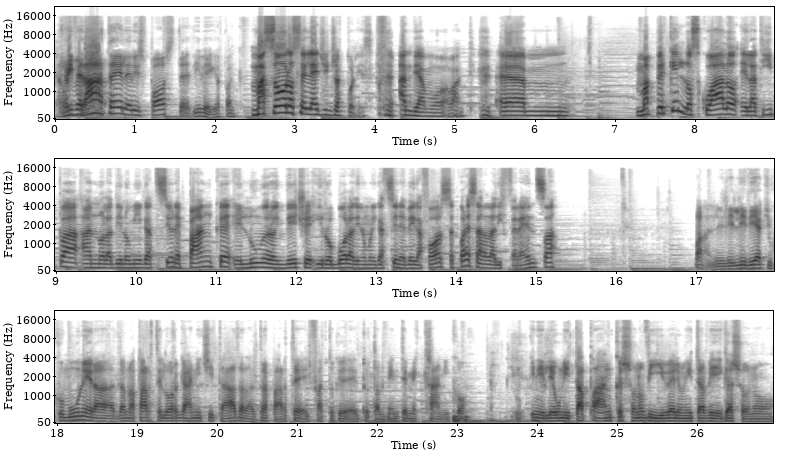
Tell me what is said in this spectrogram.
Rivelate le risposte di Vegapunk. Ma solo se leggi in giapponese. Andiamo avanti. Ehm, ma perché lo squalo e la tipa hanno la denominazione Punk e il numero invece il robot la denominazione Vega Force? Quale sarà la differenza? Ma l'idea più comune era da una parte l'organicità, dall'altra parte il fatto che è totalmente meccanico. Quindi le unità punk sono vive, le unità Vega sono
